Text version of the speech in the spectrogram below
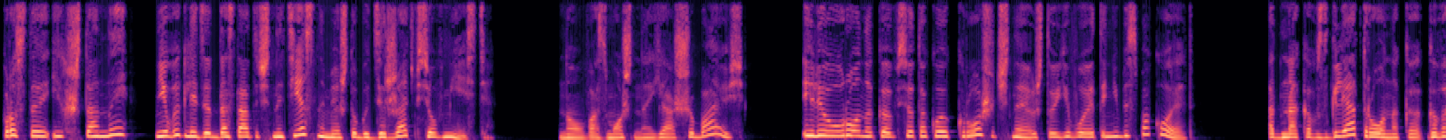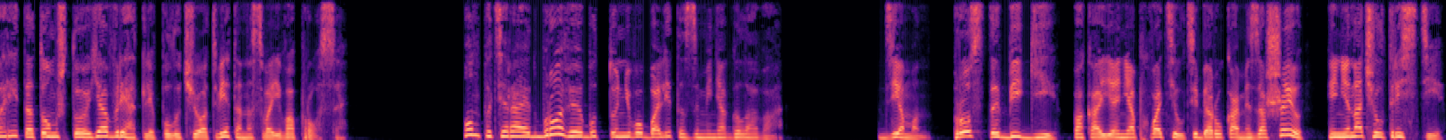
Просто их штаны не выглядят достаточно тесными, чтобы держать все вместе. Но, возможно, я ошибаюсь. Или у Ронака все такое крошечное, что его это не беспокоит. Однако взгляд Ронака говорит о том, что я вряд ли получу ответа на свои вопросы. Он потирает брови, будто у него болит из-за меня голова. «Демон, просто беги, пока я не обхватил тебя руками за шею и не начал трясти».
